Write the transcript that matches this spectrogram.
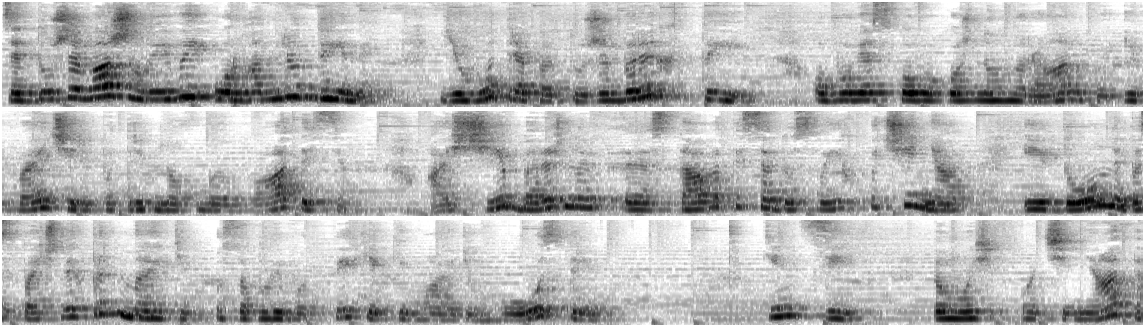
Це дуже важливий орган людини. Його треба дуже берегти. Обов'язково кожного ранку і ввечері потрібно вмиватися, а ще бережно е, ставитися до своїх оченят і до небезпечних предметів, особливо тих, які мають гострі кінці. Тому що оченята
